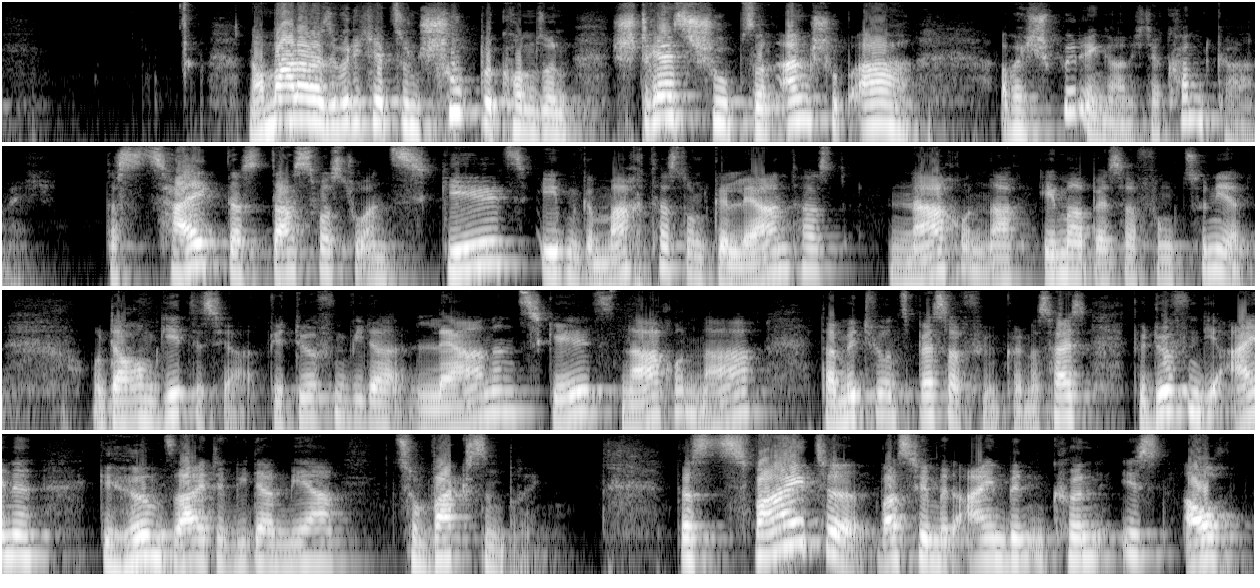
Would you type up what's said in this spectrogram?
normalerweise würde ich jetzt so einen Schub bekommen, so einen Stressschub, so einen Angstschub, ah, aber ich spüre den gar nicht, der kommt gar nicht. Das zeigt, dass das, was du an Skills eben gemacht hast und gelernt hast, nach und nach immer besser funktioniert. Und darum geht es ja. Wir dürfen wieder lernen, Skills nach und nach, damit wir uns besser fühlen können. Das heißt, wir dürfen die eine Gehirnseite wieder mehr zum Wachsen bringen. Das zweite, was wir mit einbinden können, ist auch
